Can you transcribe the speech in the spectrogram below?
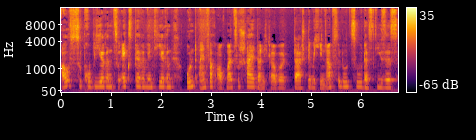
auszuprobieren, zu experimentieren und einfach auch mal zu scheitern. Ich glaube, da stimme ich Ihnen absolut zu, dass dieses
